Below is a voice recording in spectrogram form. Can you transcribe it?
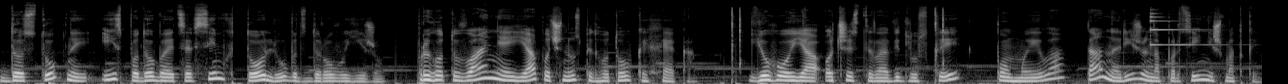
доступний і сподобається всім, хто любить здорову їжу. Приготування я почну з підготовки хека. Його я очистила від луски, помила та наріжу на порційні шматки.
